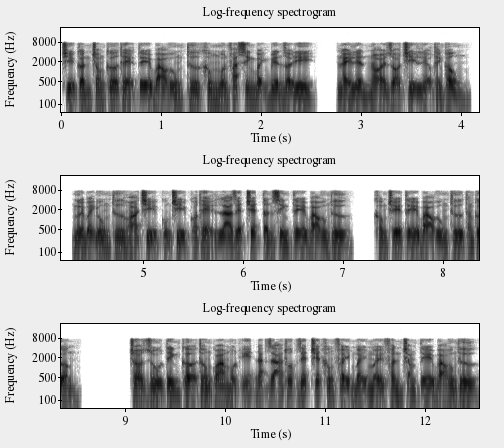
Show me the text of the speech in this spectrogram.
chỉ cần trong cơ thể tế bào ung thư không muốn phát sinh bệnh biến rời đi, này liền nói rõ trị liệu thành công, người bệnh ung thư hóa trị cũng chỉ có thể là giết chết tân sinh tế bào ung thư, khống chế tế bào ung thư tăng cường. Cho dù tình cờ thông qua một ít đắt giá thuốc giết chết không phải mấy mấy phần trăm tế bào ung thư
